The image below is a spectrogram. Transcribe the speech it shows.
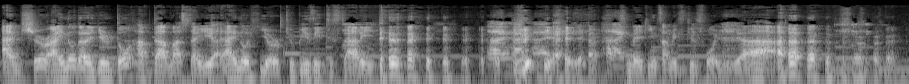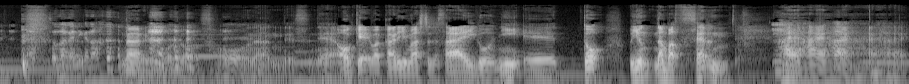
I'm sure I know that you don't have that much time. You, I know you're too busy to study. はいはいはい。いやいや、はい he's making some excuse for you. Yeah. そんな感じかな。なるほど。そうな んですね。OK、わかりました。じゃあ最後に、えーっと、ウユン、ナンバー7。はいはいはいはいはい。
